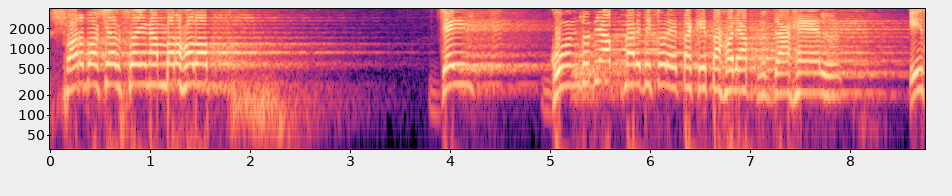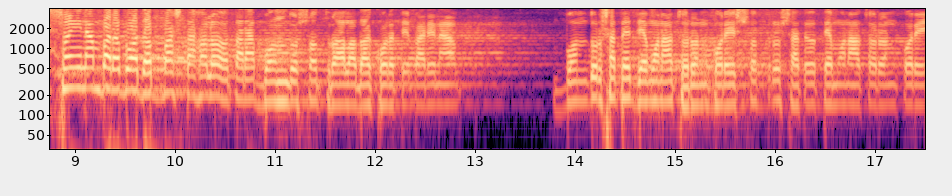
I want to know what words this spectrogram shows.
সর্বশেষ ছয় নাম্বার হল, যেই গুণ যদি আপনার ভিতরে থাকে, তাহলে আপনি জাহেল। এই ছয় নাম্বার বদ অভ্যাসটা হলো, তারা বন্ধু শত্রু আলাদা করতে পারে না। বন্ধুর সাথে যেমন আচরণ করে, শত্রুর সাথেও তেমন আচরণ করে।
